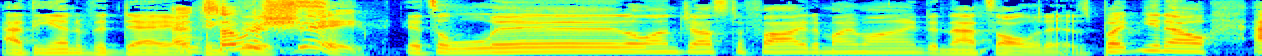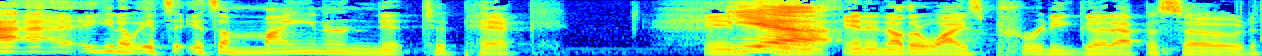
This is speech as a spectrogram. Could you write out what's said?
at the end of the day, I And think so is it's- she. It's a little unjustified in my mind, and that's all it is. But you know, I, I, you know, it's it's a minor nit to pick. In, Yeah. in, in an otherwise pretty good episode.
